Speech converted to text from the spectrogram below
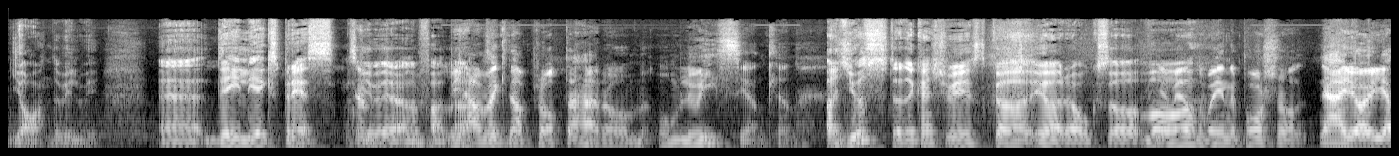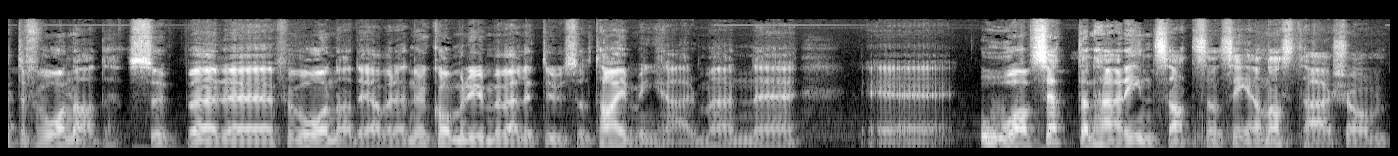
Ja, det vill vi. Eh, Daily Express skriver i alla fall Vi har väl knappt pratat här om, om Louise egentligen. Ja just det, det kanske vi ska göra också. Jag vet inte vad inne på Arsenal. Nej, jag är jätteförvånad. Superförvånad eh, över det. Nu kommer det ju med väldigt usel timing här, men eh, eh, oavsett den här insatsen senast här som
